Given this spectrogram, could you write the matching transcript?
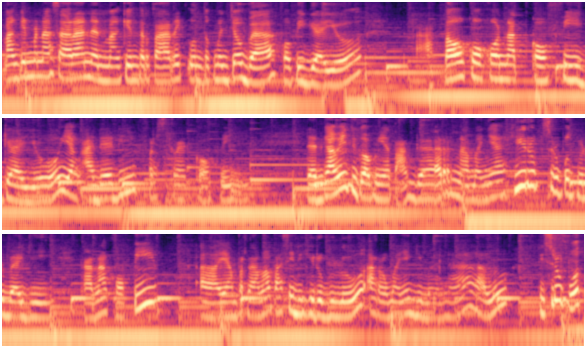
makin penasaran dan makin tertarik untuk mencoba kopi Gayo atau coconut coffee Gayo yang ada di First Crack Coffee. Dan kami juga punya tagar namanya hirup seruput berbagi karena kopi uh, yang pertama pasti dihirup dulu aromanya gimana, lalu diseruput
